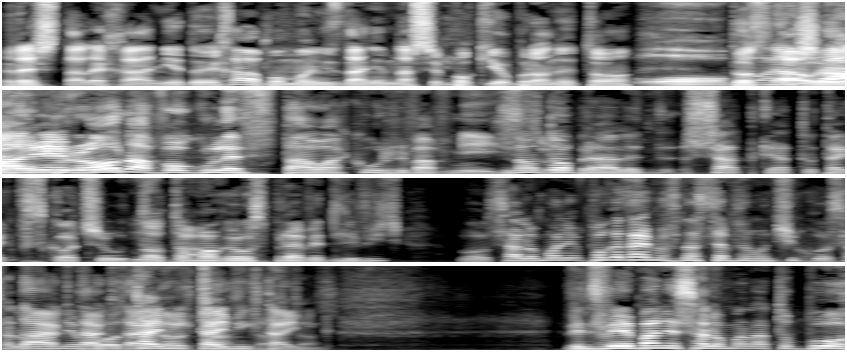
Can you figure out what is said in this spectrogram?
reszta Lecha nie dojechała, bo moim zdaniem nasze boki obrony to O, Dostały- nasza obrona w ogóle stała, kurwa, w miejscu. No dobra, ale Szatka to tak wskoczył, to, No to tak. mogę usprawiedliwić, bo Salomonie, pogadajmy w następnym odcinku o Salomonie, Tak, tak, bo tak, timing, no, czas, timing, czas, timing. czas. Więc wyjebanie Salomona to było,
